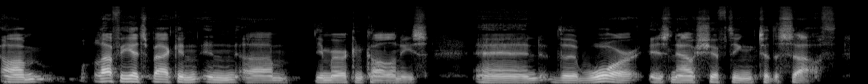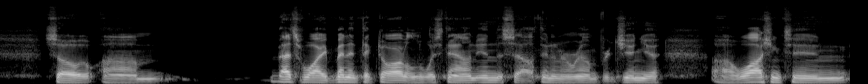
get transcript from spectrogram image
um, Lafayette's back in in um, the American colonies, and the war is now shifting to the south. So um, that's why Benedict Arnold was down in the South, in and around Virginia. Uh, Washington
